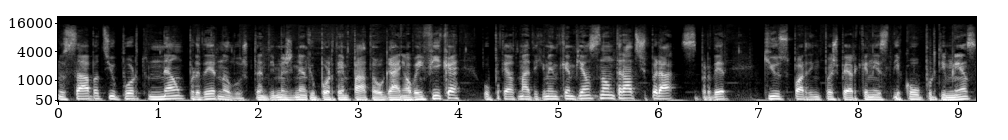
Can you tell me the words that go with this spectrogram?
no sábado se o Porto não perder na luz. Portanto, imaginando que o Porto empata ou ganha ao Benfica, o Porto é automaticamente campeão, se não terá de esperar, se perder, que o Sporting depois perca nesse dia com o Portimonense.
